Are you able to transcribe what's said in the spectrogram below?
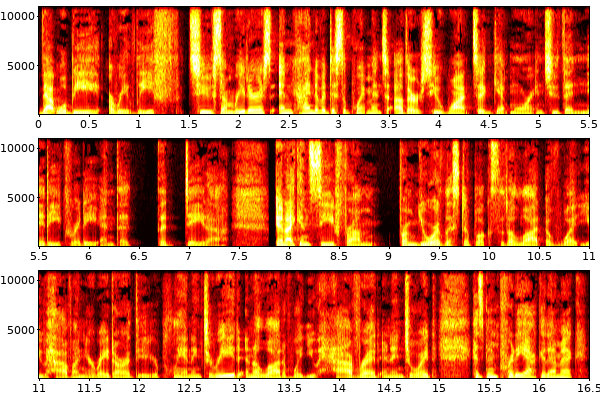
That will be a relief to some readers and kind of a disappointment to others who want to get more into the nitty gritty and the the data. And I can see from from your list of books that a lot of what you have on your radar that you're planning to read and a lot of what you have read and enjoyed has been pretty academic.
